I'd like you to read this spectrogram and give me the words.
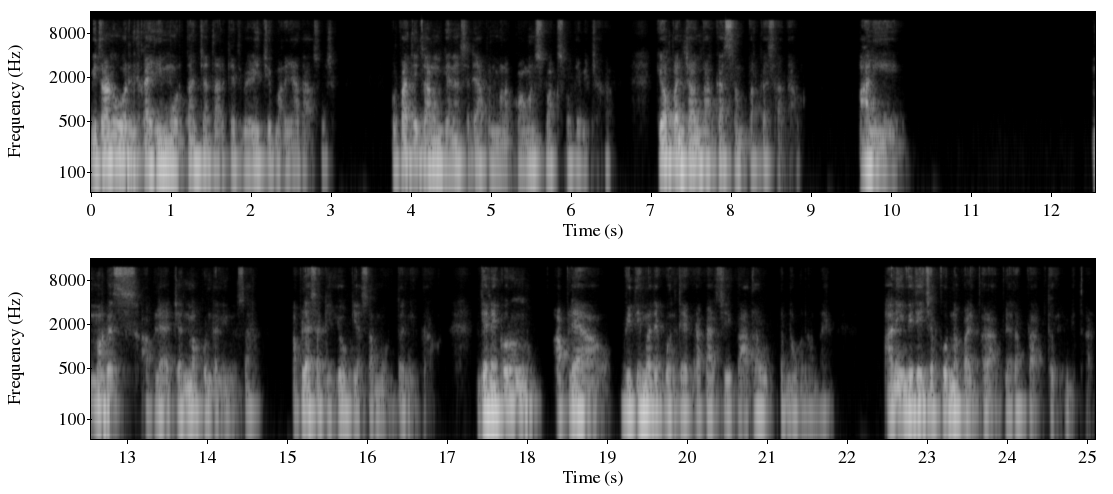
मित्रांनो वरील काही मुहूर्तांच्या तारखेत वेळेची मर्यादा असू शकते. कृपया ते जाणून घेण्यासाठी आपण मला कॉमेंट्स बॉक्समध्ये विचारा किंवा पंचांग संपर्क साधावा. आणि मगच आपल्या जन्मकुंडलीनुसार आपल्यासाठी योग्य असा मुहूर्त निवडावा. जेणेकरून आपल्या विधीमध्ये कोणत्याही प्रकारची बाधा उत्पन्न होणार नाही आणि विधीचे पूर्णपणे फळ आपल्याला प्राप्त होईल मित्रांनो.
